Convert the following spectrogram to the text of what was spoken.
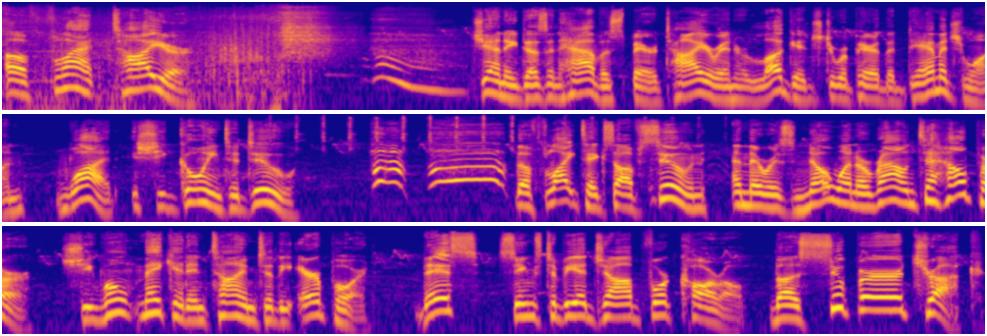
a flat tire. Jenny doesn't have a spare tire in her luggage to repair the damaged one. What is she going to do? The flight takes off soon, and there is no one around to help her. She won't make it in time to the airport. This seems to be a job for Carl, the super truck.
